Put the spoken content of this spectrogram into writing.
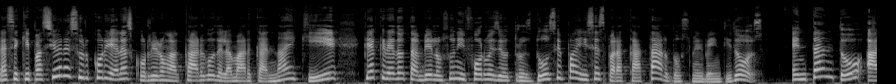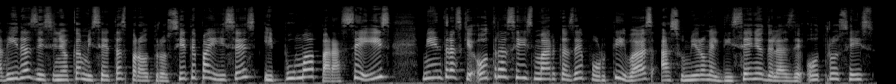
Las equipaciones surcoreanas corrieron a cargo de la marca Nike, que ha creado también los uniformes de otros 12 países para Qatar 2022. En tanto, Adidas diseñó camisetas para otros siete países y Puma para seis, mientras que otras seis marcas deportivas asumieron el diseño de las de otros seis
